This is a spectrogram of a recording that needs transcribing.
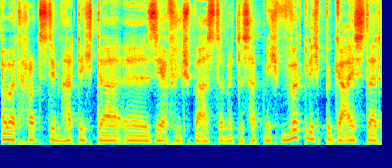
aber trotzdem hatte ich da äh, sehr viel Spaß damit. Das hat mich wirklich begeistert.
